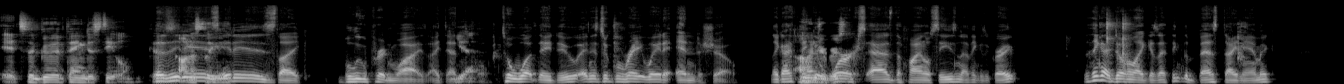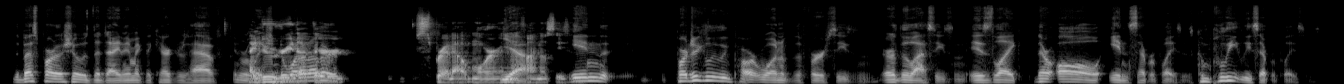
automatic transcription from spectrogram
it's a good thing to steal because it is honestly, it is like blueprint wise identical to what they do, and it's a great way to end a show. Like I think it 100%. works as the final season. I think it's great. The thing I don't like is I think the best dynamic, the best part of the show is the dynamic the characters have in I relation do to agree that another. they're spread out more in Yeah. the final season. in particularly part one of the first season or the last season is like they're all in separate places completely separate places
